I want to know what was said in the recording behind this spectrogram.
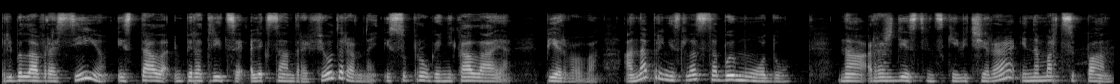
прибыла в Россию и стала императрицей Александрой Федоровной и супругой Николая I, она принесла с собой моду на рождественские вечера и на марципан,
